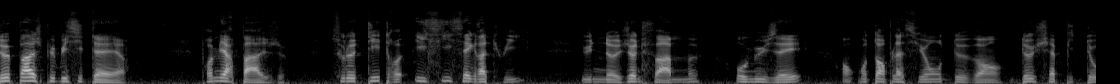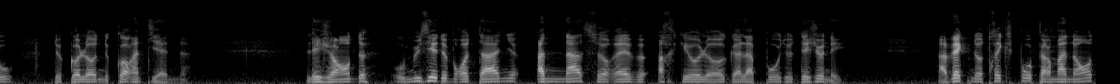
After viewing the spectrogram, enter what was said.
Deux pages publicitaires. Première page. Sous le titre Ici c'est gratuit, une jeune femme au musée en contemplation devant deux chapiteaux de colonnes corinthiennes. Légende au musée de Bretagne, Anna se rêve archéologue à la pause déjeuner. Avec notre expo permanente,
